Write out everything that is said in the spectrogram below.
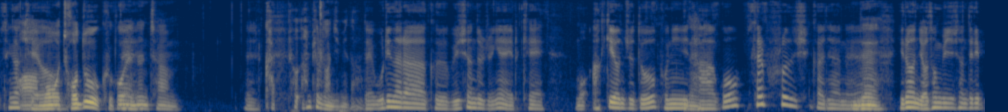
생각해요. 아, 뭐 저도 그거에는 네. 참 네. 한 표를 던집니다. 네, 우리나라 그 뮤지션들 중에 이렇게 뭐 악기 연주도 본인이 네. 다 하고 self producing까지 하는 네. 이런 여성 뮤지션들이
